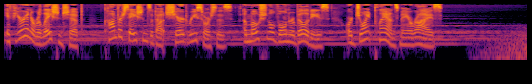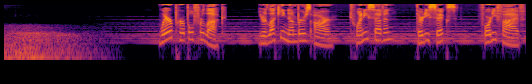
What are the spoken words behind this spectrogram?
If you're in a relationship, conversations about shared resources, emotional vulnerabilities, or joint plans may arise. Wear purple for luck. Your lucky numbers are 27, 36, 45,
